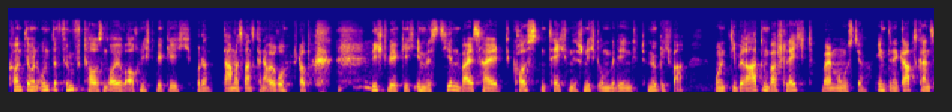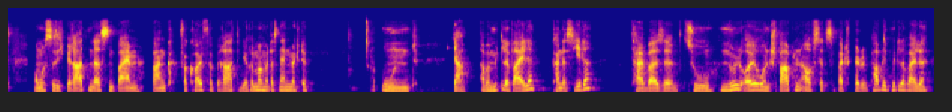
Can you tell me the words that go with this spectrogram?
konnte man unter 5000 Euro auch nicht wirklich, oder damals waren es keine Euro, stopp, mhm. nicht wirklich investieren, weil es halt kostentechnisch nicht unbedingt möglich war. Und die Beratung war schlecht, weil man musste ja, Internet gab es keins, man musste sich beraten lassen beim Bankverkäufer, Berater, wie auch immer man das nennen möchte. Und ja, aber mittlerweile kann das jeder, teilweise zu 0 Euro einen Sparplan aufsetzen bei Trade Republic mittlerweile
